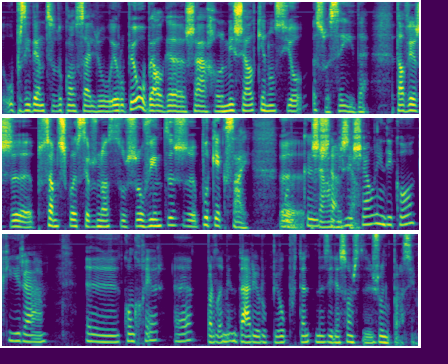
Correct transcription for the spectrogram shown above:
o presidente do Conselho Europeu, o belga Charles Michel, que anunciou a sua saída. Talvez uh, possamos esclarecer os nossos ouvintes uh, porque é que sai. Porque Charles, Charles Michel. Michel indicou que irá concorrer a parlamentar europeu, portanto, nas eleições de junho próximo.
